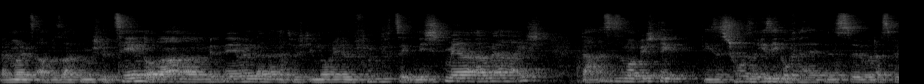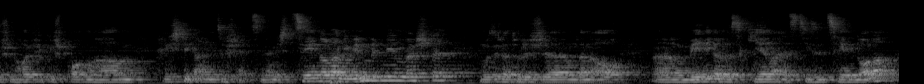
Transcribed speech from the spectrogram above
wenn man jetzt aber sagt, man möchte 10 Dollar äh, mitnehmen, dann wäre natürlich die 59 nicht mehr ähm, erreicht. Da ist es immer wichtig, dieses Chance-Risiko-Verhältnis, über das wir schon häufig gesprochen haben, richtig einzuschätzen. Wenn ich 10 Dollar Gewinn mitnehmen möchte, muss ich natürlich ähm, dann auch äh, weniger riskieren als diese 10 Dollar.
